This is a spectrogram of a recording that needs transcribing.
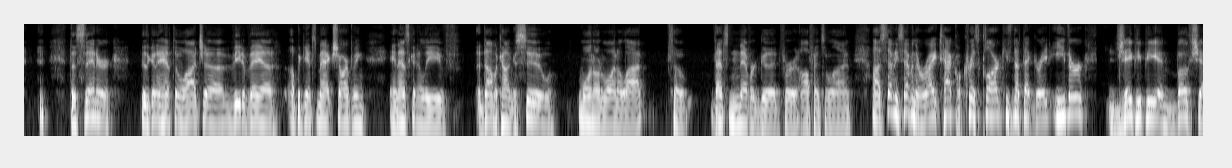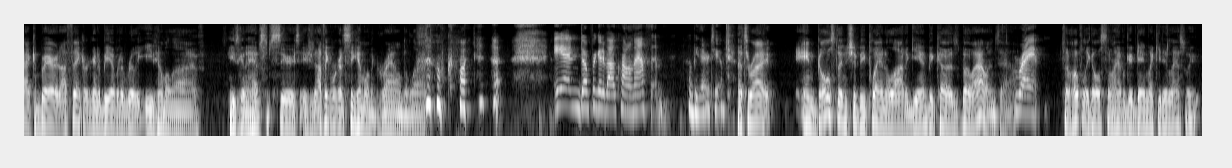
the center is going to have to watch uh, Vita Vea up against Max Scharping, and that's going to leave Ndamukong Suh one on one a lot. So that's never good for an offensive line. Uh, 77, the right tackle, Chris Clark. He's not that great either. JPP and both Shaq and Barrett, I think, are going to be able to really eat him alive. He's going to have some serious issues. I think we're going to see him on the ground a lot. Oh, God. and don't forget about Carl Nassib. He'll be there too. That's right. And Gholston should be playing a lot again because Beau Allen's out. Right. So hopefully Gholston will have a good game like he did last week.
